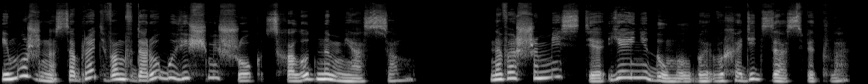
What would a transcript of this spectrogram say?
«И можно собрать вам в дорогу вещмешок с холодным мясом. На вашем месте я и не думал бы выходить засветло.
